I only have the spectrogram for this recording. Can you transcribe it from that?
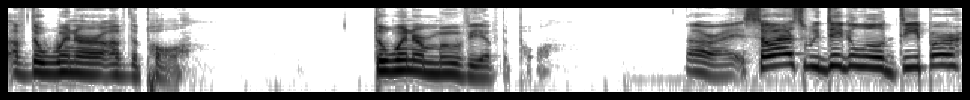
of the winner of the poll the winner movie of the poll. All right, so as we dig a little deeper,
